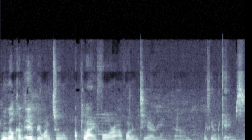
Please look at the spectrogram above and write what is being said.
we welcome everyone to apply for uh, volunteering um, within the Games.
